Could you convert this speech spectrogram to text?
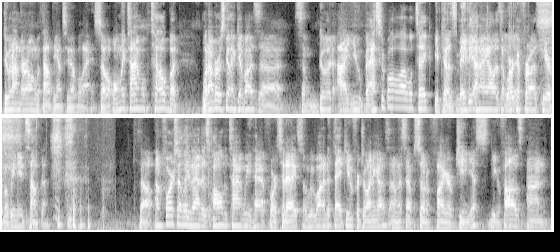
do it on their own without the NCAA. So only time will tell, but whatever is going to give us uh, some good IU basketball, I will take because maybe NIL isn't working for us here, but we need something. So, unfortunately, that is all the time we have for today. So, we wanted to thank you for joining us on this episode of Fire of Genius. You can follow us on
